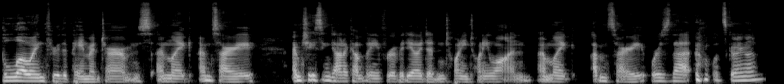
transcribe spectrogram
blowing through the payment terms, I'm like, I'm sorry. I'm chasing down a company for a video I did in 2021. I'm like, I'm sorry, where's that? What's going on?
